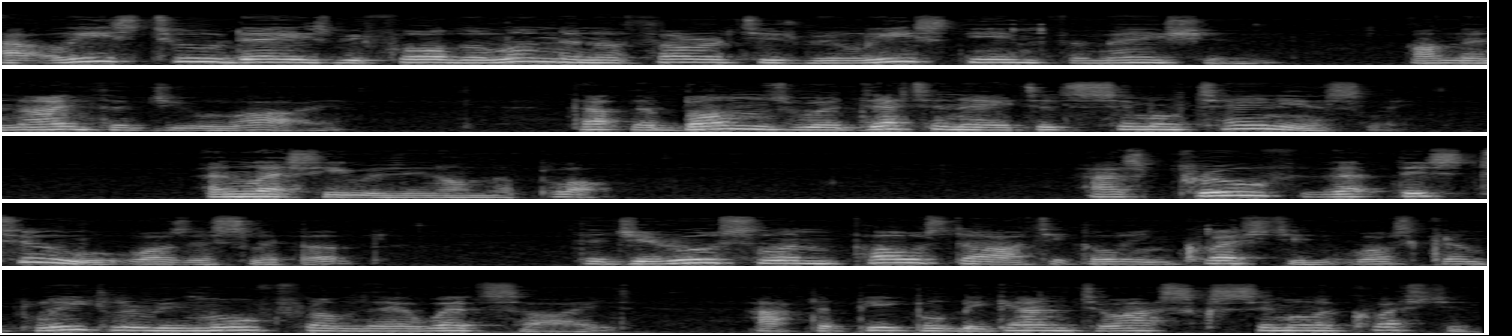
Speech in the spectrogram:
at least two days before the London authorities released the information on the 9th of July, that the bombs were detonated simultaneously? Unless he was in on the plot. As proof that this too was a slip-up, the Jerusalem Post article in question was completely removed from their website after people began to ask similar questions.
